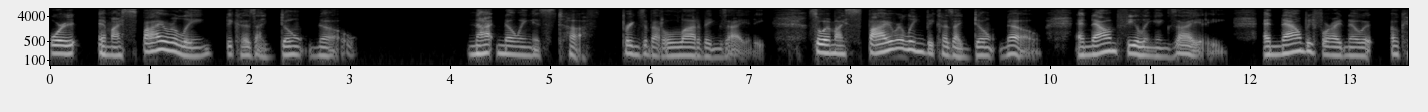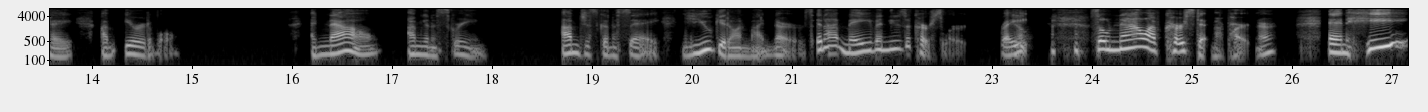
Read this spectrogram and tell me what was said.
or am I spiraling because I don't know? Not knowing is tough, brings about a lot of anxiety. So am I spiraling because I don't know? And now I'm feeling anxiety. And now before I know it, okay, I'm irritable. And now I'm going to scream I'm just going to say, you get on my nerves. And I may even use a curse word, right? So now I've cursed at my partner and he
